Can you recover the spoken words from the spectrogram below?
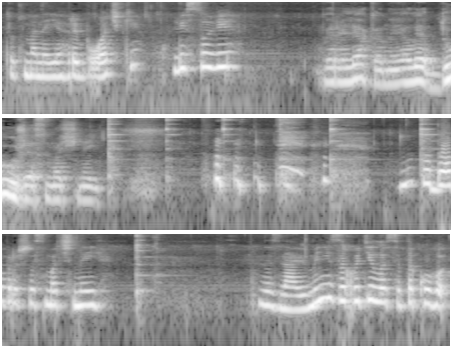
Тут в мене є грибочки лісові. Переляканий, але дуже смачний. Ну, то добре, що смачний. Не знаю, мені захотілося такого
